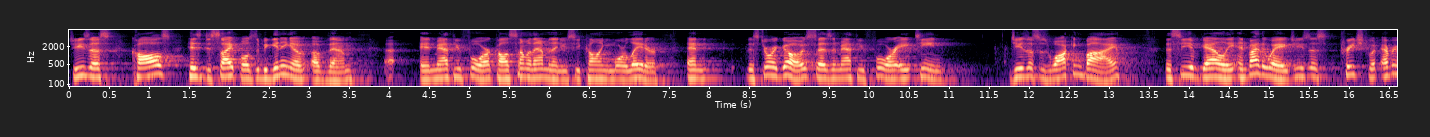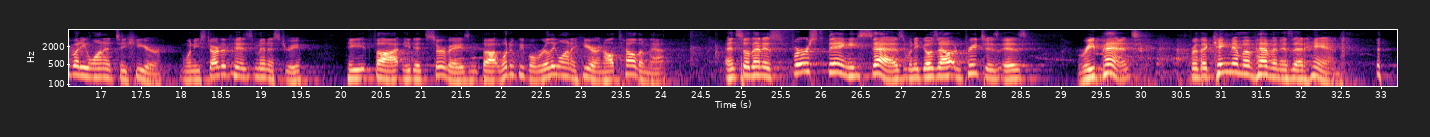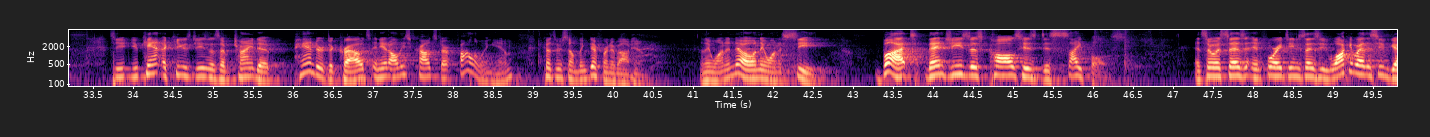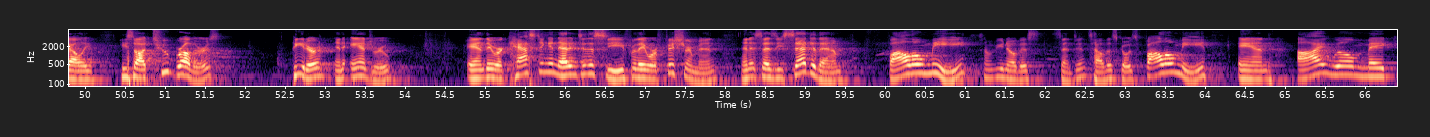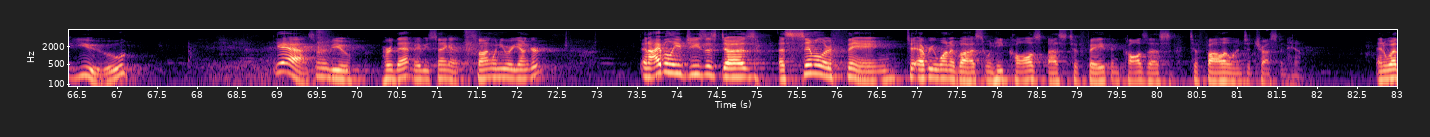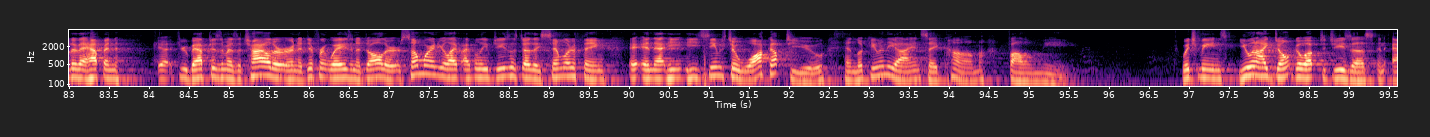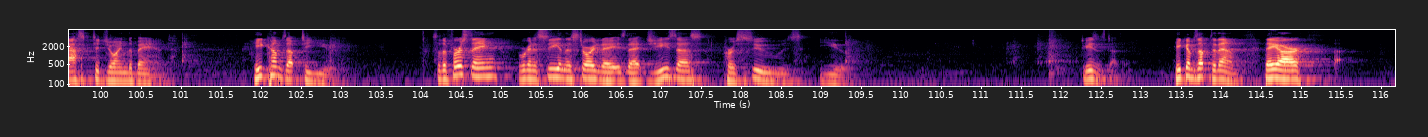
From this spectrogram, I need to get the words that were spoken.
Jesus calls his disciples, the beginning of, of them, uh, in Matthew 4, calls some of them, and then you see calling more later. And the story goes, says in Matthew 4 18, Jesus is walking by the Sea of Galilee. And by the way, Jesus preached what everybody wanted to hear. When he started his ministry, he thought, he did surveys and thought, what do people really want to hear? And I'll tell them that. And so then his first thing he says when he goes out and preaches is, Repent, for the kingdom of heaven is at hand. so you, you can't accuse Jesus of trying to pander to crowds, and yet all these crowds start following him because there's something different about him. And they want to know and they want to see. But then Jesus calls his disciples. And so it says in 418, it says he's walking by the Sea of Galilee. He saw two brothers, Peter and Andrew, and they were casting a net into the sea, for they were fishermen. And it says, He said to them, Follow me. Some of you know this sentence, how this goes. Follow me, and I will make you. Yeah, some of you heard that, maybe sang a song when you were younger. And I believe Jesus does a similar thing to every one of us when he calls us to faith and calls us to follow and to trust in him. And whether that happened uh, through baptism as a child or, in a different ways an adult or somewhere in your life, I believe Jesus does a similar thing in that he, he seems to walk up to you and look you in the eye and say, Come, follow me. Which means you and I don't go up to Jesus and ask to join the band. He comes up to you. So, the first thing we're going to see in this story today is that Jesus pursues you. Jesus does it. He comes up to them. They are,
